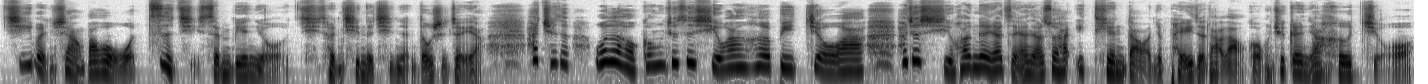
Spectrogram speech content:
基本上，包括我自己身边有很亲的亲人都是这样。他觉得我老公就是喜欢喝啤酒啊，他就喜欢跟人家怎样怎样说。她一天到晚就陪着她老公去跟人家喝酒，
